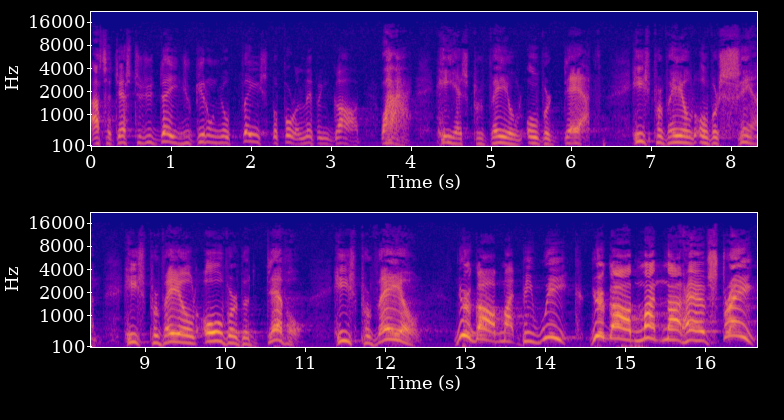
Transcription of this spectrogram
I suggest to you today you get on your face before a living God. Why? He has prevailed over death. He's prevailed over sin. He's prevailed over the devil. He's prevailed. Your God might be weak. Your God might not have strength,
